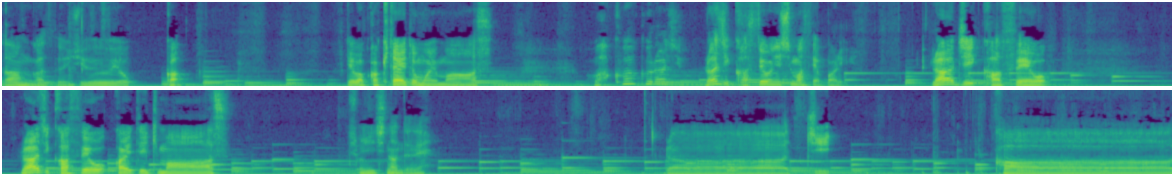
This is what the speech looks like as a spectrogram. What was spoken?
3月14日。か。では書きたいと思います。ワクワクラジオ。ラジカセオにしますやっぱり。ラジカセオラジカセオ書いていきます。初日なんでね。ラジカ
